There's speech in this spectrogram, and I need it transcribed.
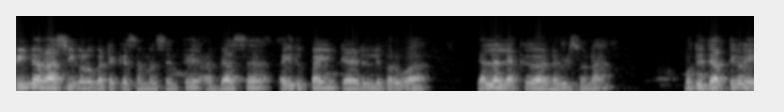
ಭಿನ್ನ ರಾಶಿಗಳು ಘಟಕಕ್ಕೆ ಸಂಬಂಧಿಸಿದಂತೆ ಅಭ್ಯಾಸ ಐದು ಪಾಯಿಂಟ್ ಎರಡರಲ್ಲಿ ಬರುವ ಎಲ್ಲ ಲೆಕ್ಕಗಳನ್ನು ಬಿಡಿಸೋಣ. ಮತ್ತು ವಿದ್ಯಾರ್ಥಿಗಳೇ,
